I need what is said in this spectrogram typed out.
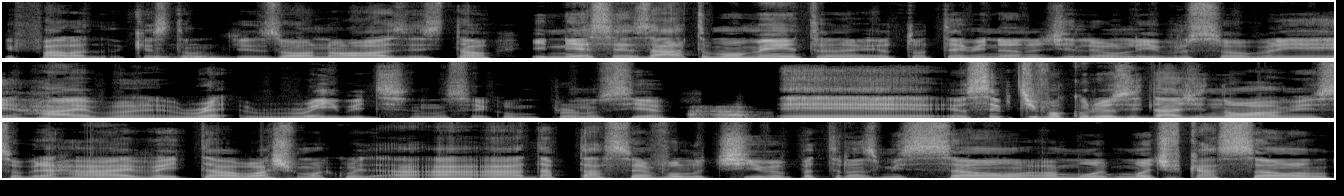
que fala da questão Uhum. de zoonoses e tal. E nesse exato momento, né, eu tô terminando de ler um livro sobre raiva, ra rabid, eu não sei como pronuncia. Aham. É, eu sempre tive uma curiosidade enorme sobre a raiva e tal. Eu acho uma coisa. A, a- a adaptação evolutiva para transmissão, a mo- modificação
